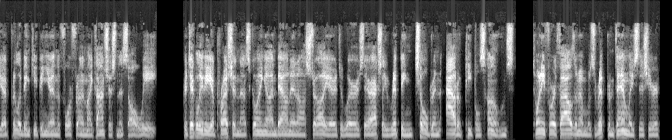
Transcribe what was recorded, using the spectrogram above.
have really been keeping you in the forefront of my consciousness all week, particularly the oppression that's going on down in Australia, to where they're actually ripping children out of people's homes. 24,000 of them was ripped from families this year,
